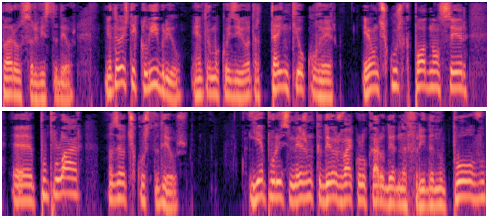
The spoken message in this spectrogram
para o serviço de Deus. Então este equilíbrio entre uma coisa e outra tem que ocorrer. É um discurso que pode não ser uh, popular, mas é o discurso de Deus. E é por isso mesmo que Deus vai colocar o dedo na ferida no povo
